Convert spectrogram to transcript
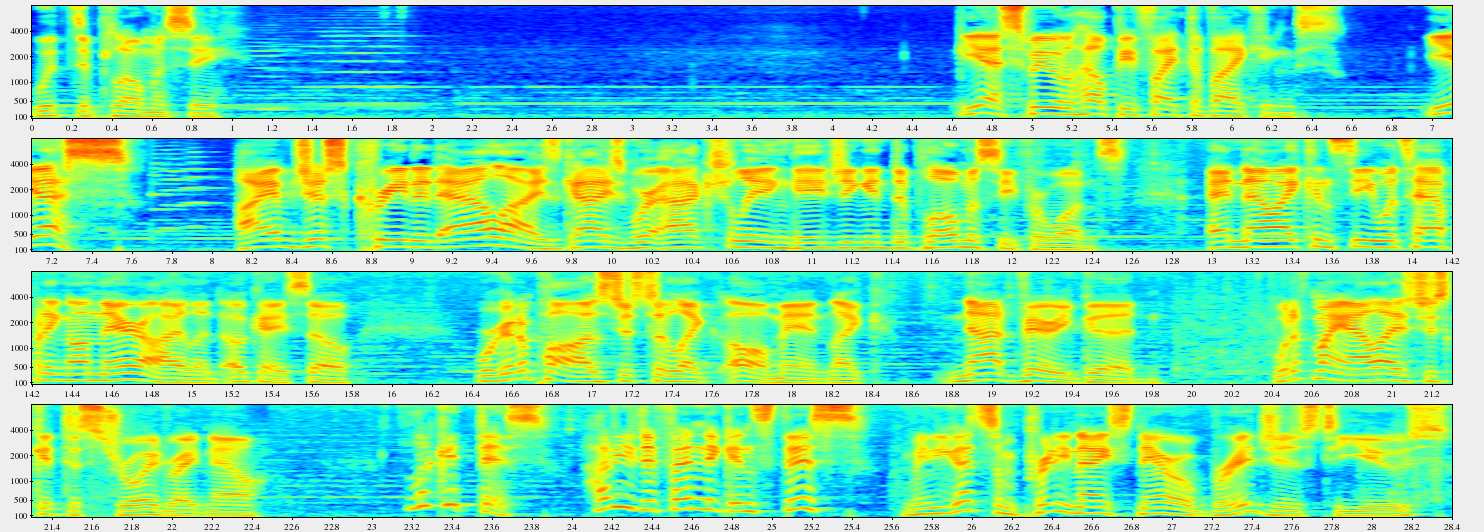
with diplomacy. Yes, we will help you fight the Vikings. Yes! I have just created allies. Guys, we're actually engaging in diplomacy for once. And now I can see what's happening on their island. Okay, so we're gonna pause just to like, oh man, like, not very good. What if my allies just get destroyed right now? Look at this. How do you defend against this? I mean, you got some pretty nice narrow bridges to use.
